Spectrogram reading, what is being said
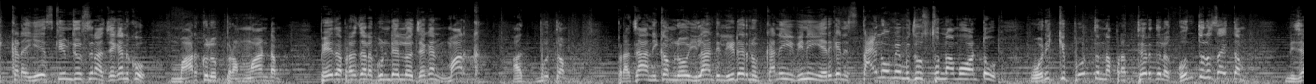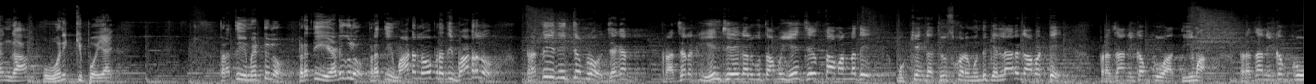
ఎక్కడ ఏ స్కీమ్ చూసినా జగన్కు మార్కులు బ్రహ్మాండం. పేద ప్రజల గుండెల్లో జగన్ మార్క్ అద్భుతం. ప్రజానికంలో ఇలాంటి లీడర్ను కని విని ఎరగని స్థాయిలో మేము చూస్తున్నాము అంటూ వణిక్కిపోతున్న ప్రత్యర్థుల గొంతులు సైతం నిజంగా వణిక్కిపోయాయి ప్రతి మెట్టులో ప్రతి అడుగులో ప్రతి మాటలో ప్రతి బాటలో ప్రతి నిత్యంలో జగన్ ప్రజలకు ఏం చేయగలుగుతాము ఏం చేస్తామన్నదే ముఖ్యంగా చూసుకొని ముందుకెళ్ళారు కాబట్టి ప్రజానికంకు ఆ ధీమా ప్రజానికంకు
